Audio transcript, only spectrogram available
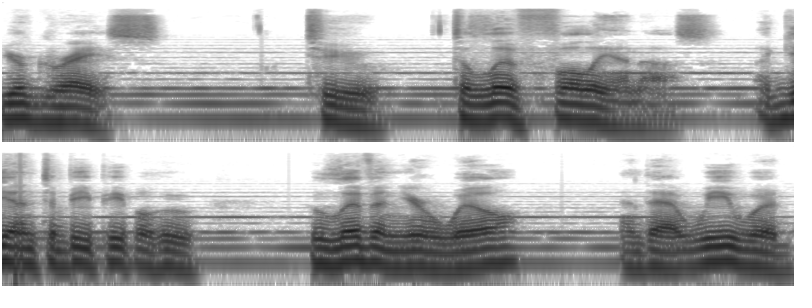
your grace to, to live fully in us. Again, to be people who, who live in your will, and that we would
